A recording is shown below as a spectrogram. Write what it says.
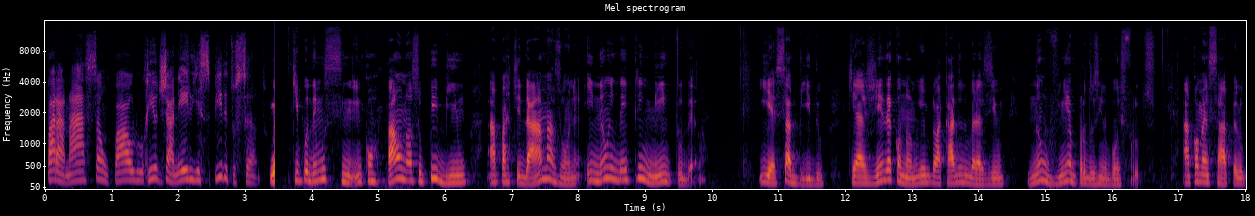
Paraná, São Paulo, Rio de Janeiro e Espírito Santo. Que podemos sim encorpar o nosso pibinho a partir da Amazônia e não em detrimento dela. E é sabido que a agenda econômica emplacada do Brasil não vinha produzindo bons frutos. A começar pelo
